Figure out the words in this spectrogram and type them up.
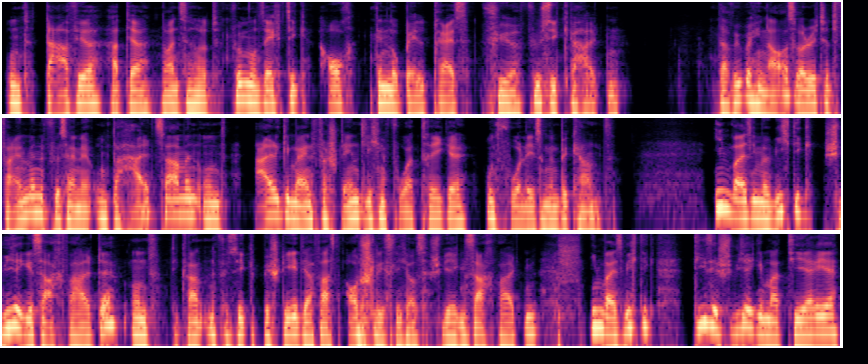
und dafür hat er 1965 auch den Nobelpreis für Physik erhalten. Darüber hinaus war Richard Feynman für seine unterhaltsamen und allgemein verständlichen Vorträge und Vorlesungen bekannt. Ihm war es immer wichtig, schwierige Sachverhalte, und die Quantenphysik besteht ja fast ausschließlich aus schwierigen Sachverhalten, ihm war es wichtig, diese schwierige Materie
